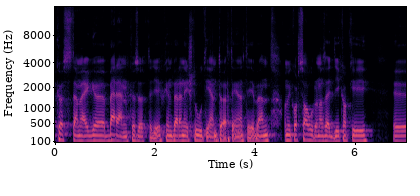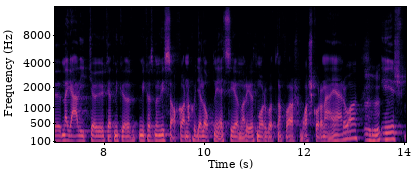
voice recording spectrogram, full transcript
közte meg Beren között egyébként, Beren és Lúthien történetében, amikor Sauron az egyik, aki megállítja őket, miközben vissza akarnak ugye lopni egy Silmarilt Morgotnak vas, vaskoronájáról, uh-huh. és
